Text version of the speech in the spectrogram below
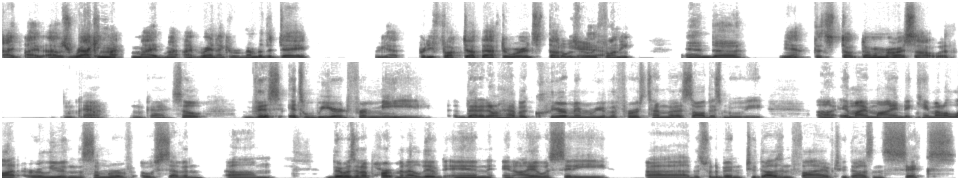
I I, I was racking my, my my my brain. I can remember the day. We got pretty fucked up afterwards. Thought it Oh, was really funny, and uh, yeah, that's don't don't remember who I saw it with. Okay. Okay. So this it's weird for me that I don't have a clear memory of the first time that I saw this movie. Uh, in my mind, it came out a lot earlier than the summer of 07. Um, there was an apartment I lived in in Iowa City. Uh, this would have been 2005, 2006.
